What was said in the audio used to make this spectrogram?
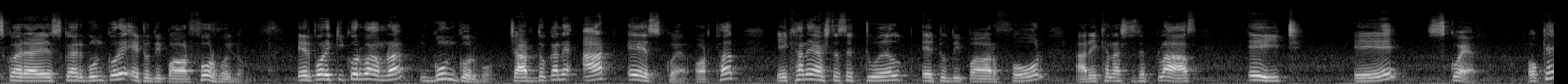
স্কোয়ার আর এ স্কোয়ার গুণ করে এ টু দি পাওয়ার ফোর হইল। এরপরে কি করব আমরা? গুণ করব। চার দোকানে আট এ স্কোয়ার অর্থাৎ এখানে আসতেছে twelve a to the power four আর এখানে আসতেছে plus eight a square okay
